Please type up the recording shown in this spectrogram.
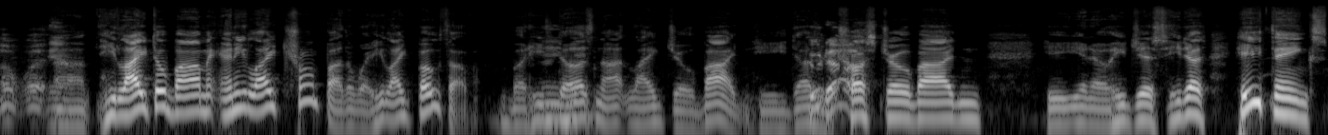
Oh, what? Yeah. Uh, he liked Obama and he liked Trump, by the way. He liked both of them, but he Mhm. does not like Joe Biden. He doesn't does? trust Joe Biden. He, you know, he just he does. He thinks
